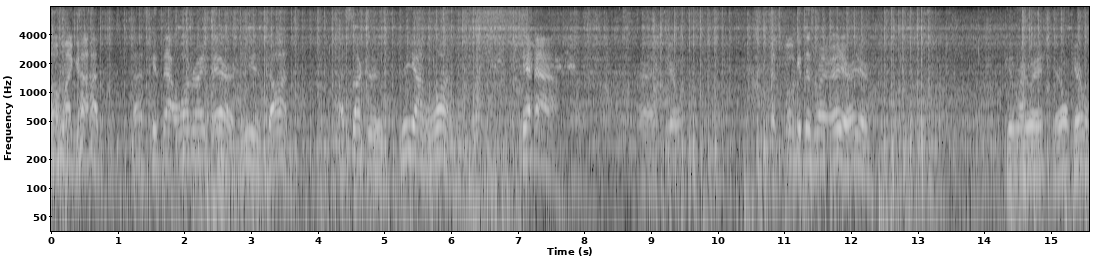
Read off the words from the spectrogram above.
Oh my God. Let's get that one right there. He is done. That sucker is three on one. Yeah. All right. Here. Let's go get this right, right here, right here. Get him right away. Careful, careful.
